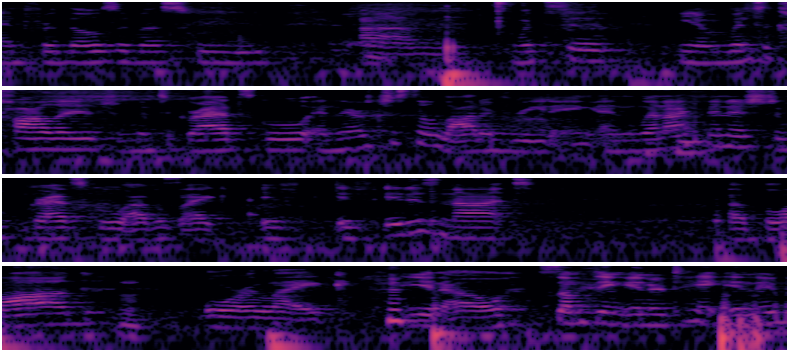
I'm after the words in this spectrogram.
and for those of us who um, went to you know, we went to college, went to grad school, and there was just a lot of reading. And when I mm-hmm. finished grad school, I was like, if if it is not a blog mm. or like you know something entertain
